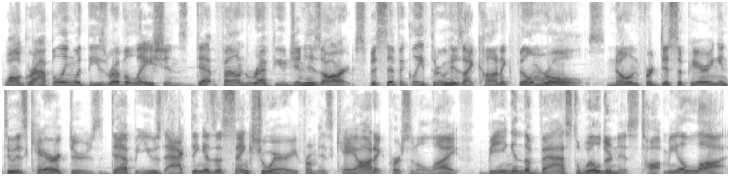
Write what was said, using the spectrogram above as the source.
While grappling with these revelations, Depp found refuge in his art, specifically through his iconic film roles. Known for disappearing into his characters, Depp used acting as a sanctuary from his chaotic personal life. Being in the vast wilderness taught me a lot,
